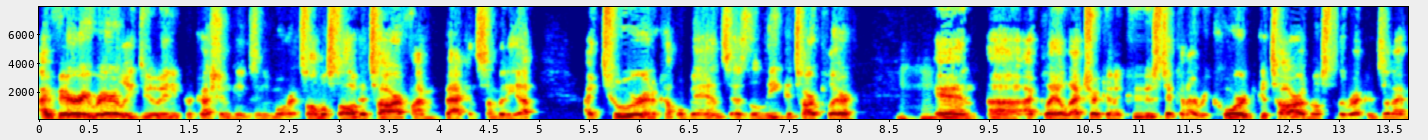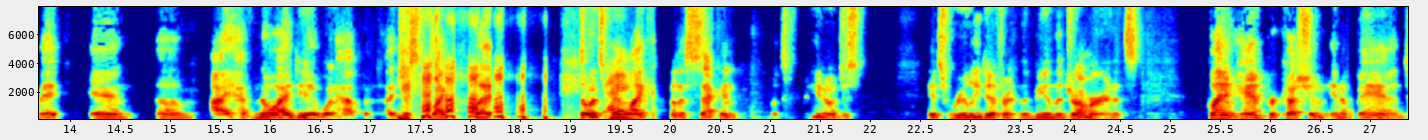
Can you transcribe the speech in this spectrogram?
I very rarely do any percussion gigs anymore. It's almost all guitar if I'm backing somebody up. I tour in a couple bands as the lead guitar player, hmm and uh, I play electric and acoustic, and I record guitar on most of the records that I make. And um, I have no idea what happened. I just like to play. So it's been like having a second, you know, just it's really different than being the drummer. And it's playing hand percussion in a band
